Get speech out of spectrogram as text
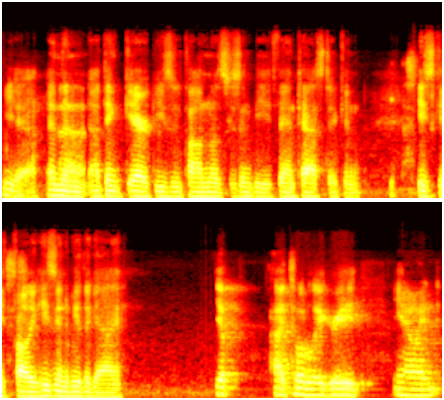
Yeah, and then Uh, I think Erik Ezukanma is going to be fantastic, and he's probably he's going to be the guy. Yep, I totally agree. You know, and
